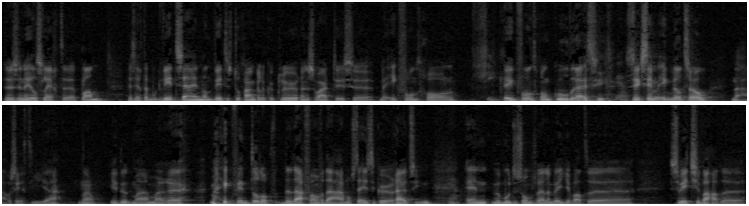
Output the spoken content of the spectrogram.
dat is een heel slecht plan. Hij zegt dat moet wit zijn, want wit is toegankelijke kleur en zwart is... ik vond gewoon, Chic. ik vond het gewoon cool eruit zien. Ja. Dus ik zeg, ik wil het zo. Nou, zegt hij, ja, nou, je doet maar. Maar, eh, maar ik vind tot op de dag van vandaag nog steeds er keurig uitzien. Ja. En we moeten soms wel een beetje wat eh, switchen. We hadden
